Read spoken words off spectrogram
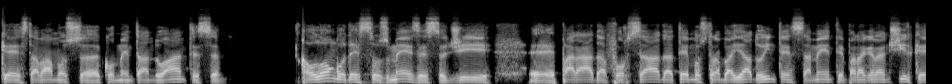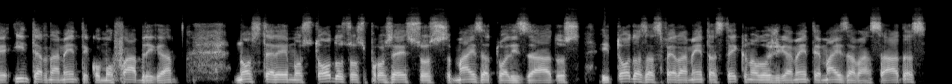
que estávamos uh, comentando antes. Ao longo desses meses de eh, parada forçada, temos trabalhado intensamente para garantir que, internamente, como fábrica, nós teremos todos os processos mais atualizados e todas as ferramentas tecnologicamente mais avançadas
